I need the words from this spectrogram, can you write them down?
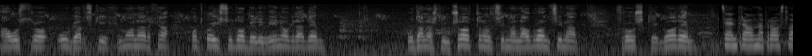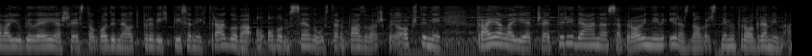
austro-ugarskih monarha, od kojih su dobili vinograde. U današnjim Čortanovcima, na Obroncima, Fruške gore, Centralna proslava jubileja 600 godine od prvih pisanih tragova o ovom selu u Staropazovačkoj opštini trajala je četiri dana sa brojnim i raznovrsnim programima.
